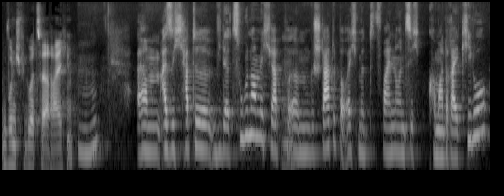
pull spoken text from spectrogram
Wunschfigur zu erreichen? Ähm, also ich hatte wieder zugenommen. Ich habe ähm, gestartet bei euch mit 92,3 Kilo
